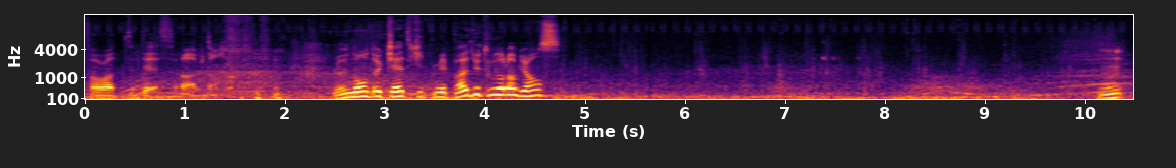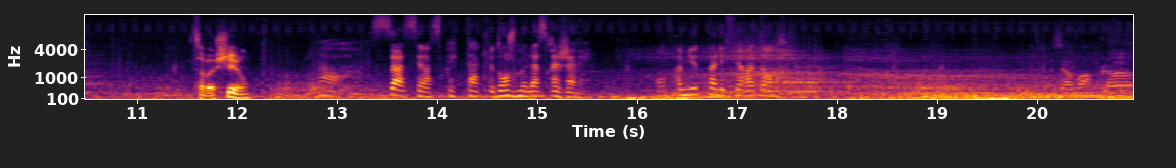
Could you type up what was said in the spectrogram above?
Forward to death. Ah putain. Le nom de quête qui te met pas du tout dans l'ambiance. Hmm. Ça va chier, hein. Ah, ça c'est un spectacle dont je me lasserai jamais. On ferait mieux de pas les faire attendre. Réservoir plein,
